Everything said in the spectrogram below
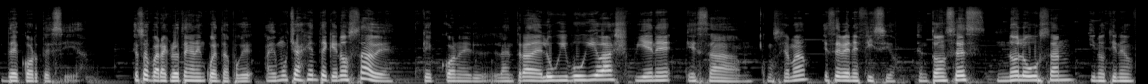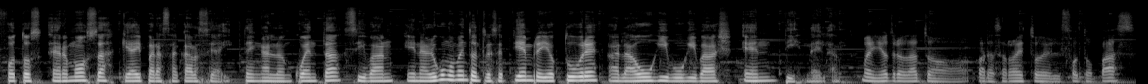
de cortesía. Eso para que lo tengan en cuenta, porque hay mucha gente que no sabe que con el- la entrada del Oogie Boogie Bash viene esa, ¿cómo se llama? Ese beneficio. Entonces no lo usan y no tienen fotos hermosas que hay para sacarse ahí. Ténganlo en cuenta si van en algún momento entre septiembre y octubre a la Oogie Boogie Bash en Disneyland. Bueno, y otro dato para cerrar esto del Photopass,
